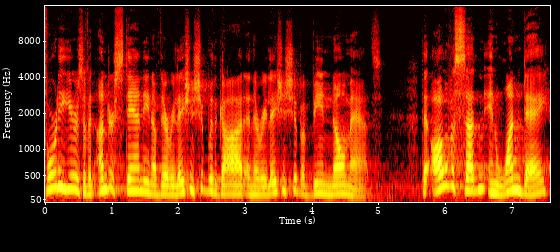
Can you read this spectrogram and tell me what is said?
40 years of an understanding of their relationship with God and their relationship of being nomads. That all of a sudden, in one day,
